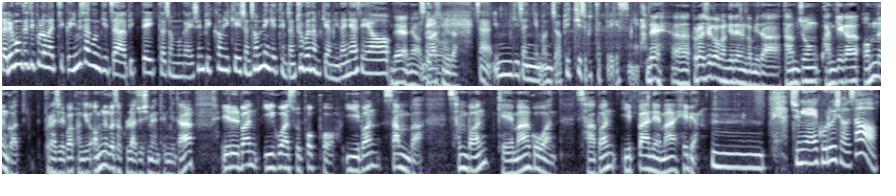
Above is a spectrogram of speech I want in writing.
자, 르몽드 디플로마티크 임상훈 기자, 빅데이터 전문가이신 빅커뮤니케이션 전민기 팀장 두 분 함께합니다. 안녕하세요. 네, 안녕하세요. 반갑습니다. 자, 임 기자님 먼저 빅퀴즈 부탁드리겠습니다. 네, 어, 브라질과 관계되는 겁니다. 다음 중 관계가 없는 것. 브라질과 관계가 없는 것을 골라주시면 됩니다. 1번 이구아수 폭포, 2번 삼바, 3번 개마고원, 4번 이빠네마 해변. 음, 중에 고르셔서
